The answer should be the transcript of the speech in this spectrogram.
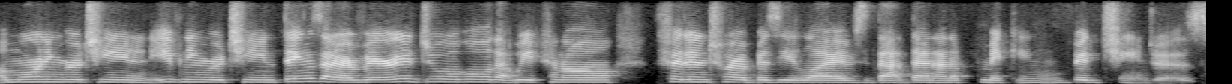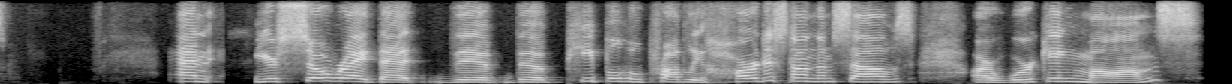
a morning routine, an evening routine, things that are very doable that we can all fit into our busy lives that then end up making big changes. And you're so right that the the people who probably hardest on themselves are working moms.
